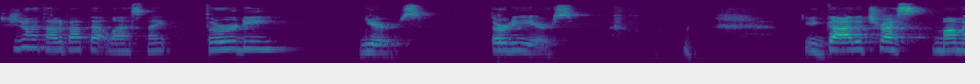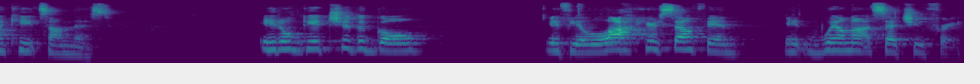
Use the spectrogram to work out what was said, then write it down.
Did you know I thought about that last night? 30 years. 30 years. you got to trust Mama Keats on this. It'll get you the goal. If you lock yourself in, it will not set you free.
